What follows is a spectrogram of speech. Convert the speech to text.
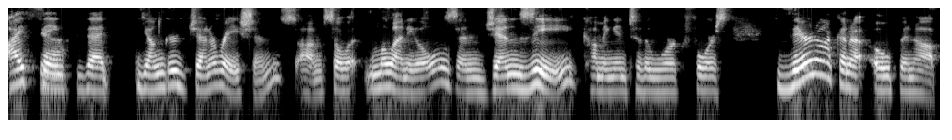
I think yeah. that younger generations, um, so millennials and Gen Z coming into the workforce, they're not going to open up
